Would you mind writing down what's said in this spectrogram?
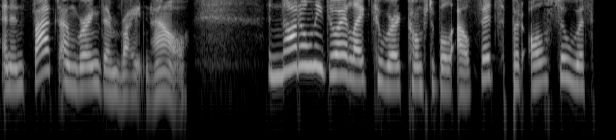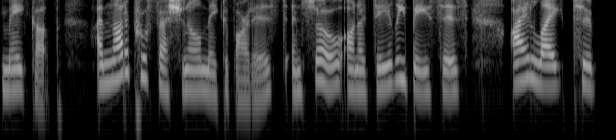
And in fact, I'm wearing them right now. And not only do I like to wear comfortable outfits, but also with makeup. I'm not a professional makeup artist, and so on a daily basis, I like to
